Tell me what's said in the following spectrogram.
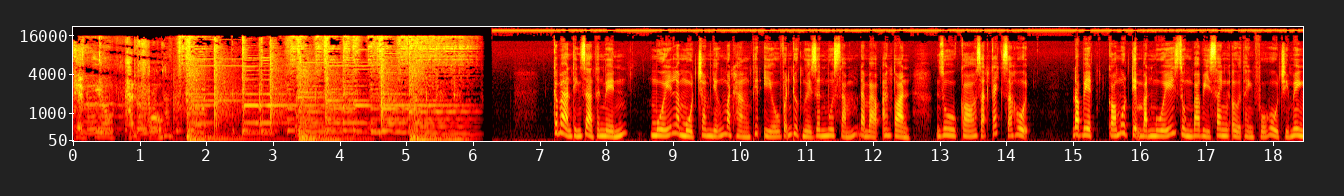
Thêm yêu thành phố. Các bạn thính giả thân mến, muối là một trong những mặt hàng thiết yếu vẫn được người dân mua sắm đảm bảo an toàn, dù có giãn cách xã hội. Đặc biệt, có một tiệm bán muối dùng bao bì xanh ở thành phố Hồ Chí Minh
